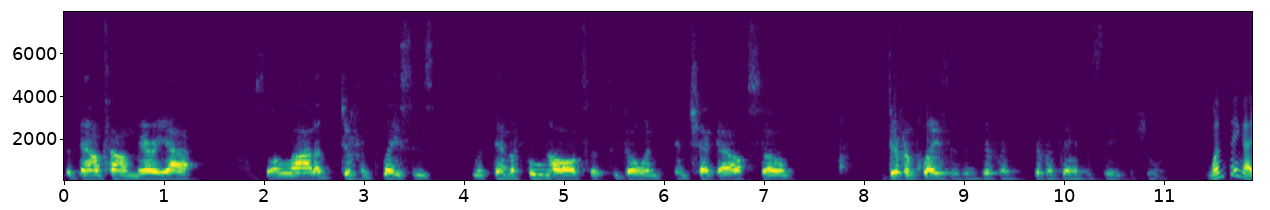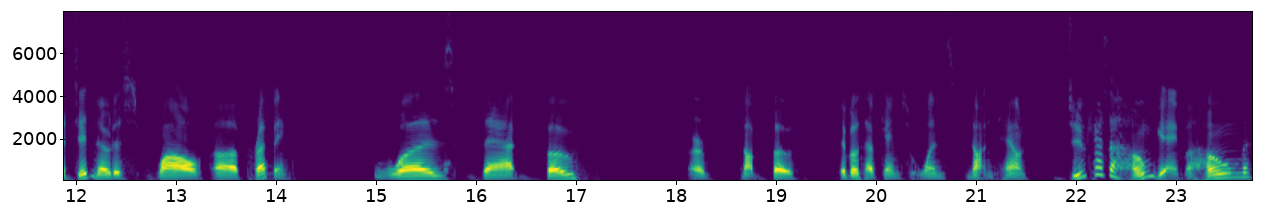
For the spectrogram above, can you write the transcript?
the downtown Marriott. Um, so a lot of different places within the food hall to, to go and, and check out. So different places and different different things to see for sure. One thing I did notice while uh, prepping was that both, or not both, they both have games, but one's not in town. Duke has a home game, a home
